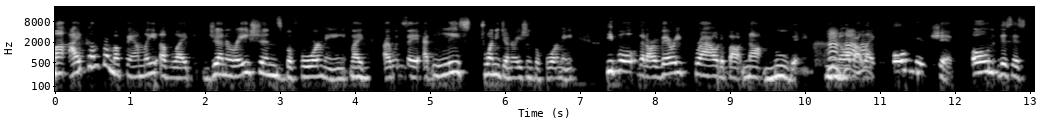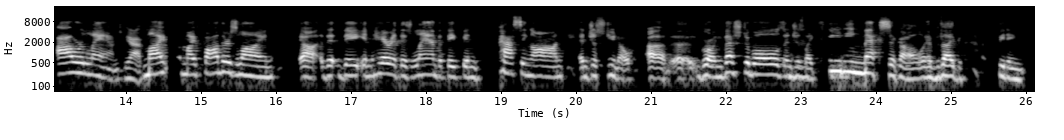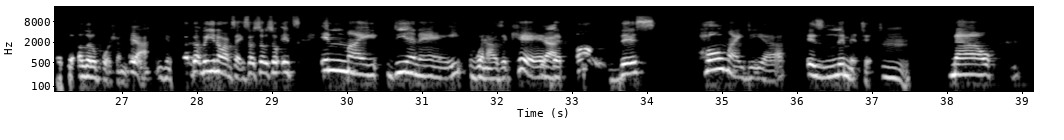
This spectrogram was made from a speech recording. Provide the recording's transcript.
My, I come from a family of like generations before me, like I would say at least 20 generations before me, people that are very proud about not moving, you know, about like ownership. Own this is our land. Yeah. My my father's line, uh, that they inherit this land that they've been passing on and just you know uh, uh, growing vegetables and just Mhm. like feeding Mexico, if like feeding a, little portion. Yeah. you know, but, but you know what I'm saying. So so so it's in my DNA when I was a kid Yeah. that oh this home idea is limited. Mm. Now,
